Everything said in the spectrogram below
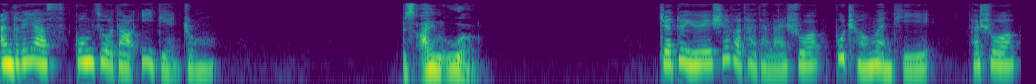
安德烈亚斯工作到一点钟。Bis 1 Uhr. 这对于舍弗太太来说不成问题。她说：“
